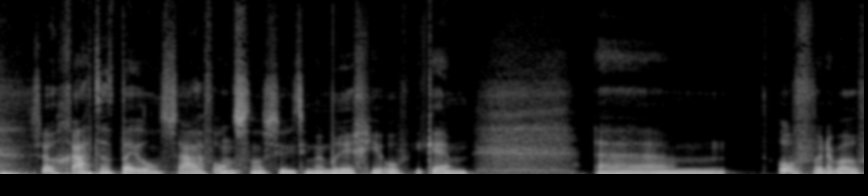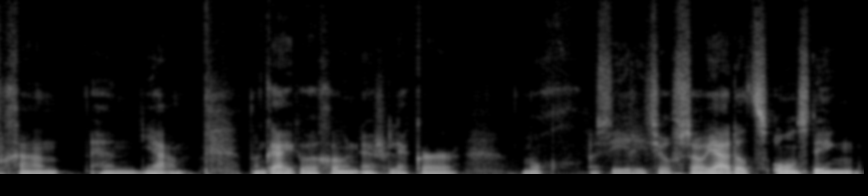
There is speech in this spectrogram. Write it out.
Zo gaat dat bij ons avonds. Dan stuurt hij me een berichtje of ik hem. Um, of we naar boven gaan. En ja, dan kijken we gewoon even lekker nog serietje of zo. Ja, dat is ons ding.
